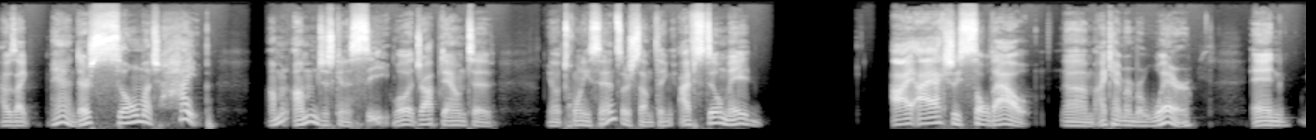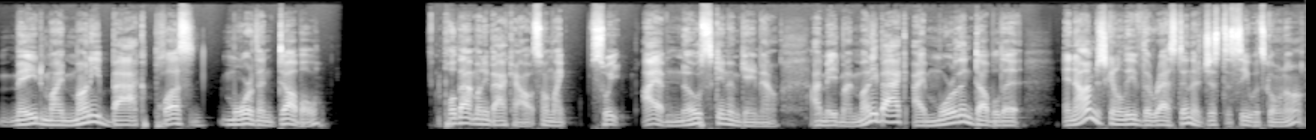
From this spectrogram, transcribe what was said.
I was like, man, there's so much hype. I'm, I'm just to see. Well, it dropped down to, you know, 20 cents or something. I've still made, I, I actually sold out. Um, I can't remember where and made my money back plus more than double. Pulled that money back out. So I'm like, sweet. I have no skin in the game now. I made my money back. I more than doubled it. And now I'm just going to leave the rest in there just to see what's going on.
